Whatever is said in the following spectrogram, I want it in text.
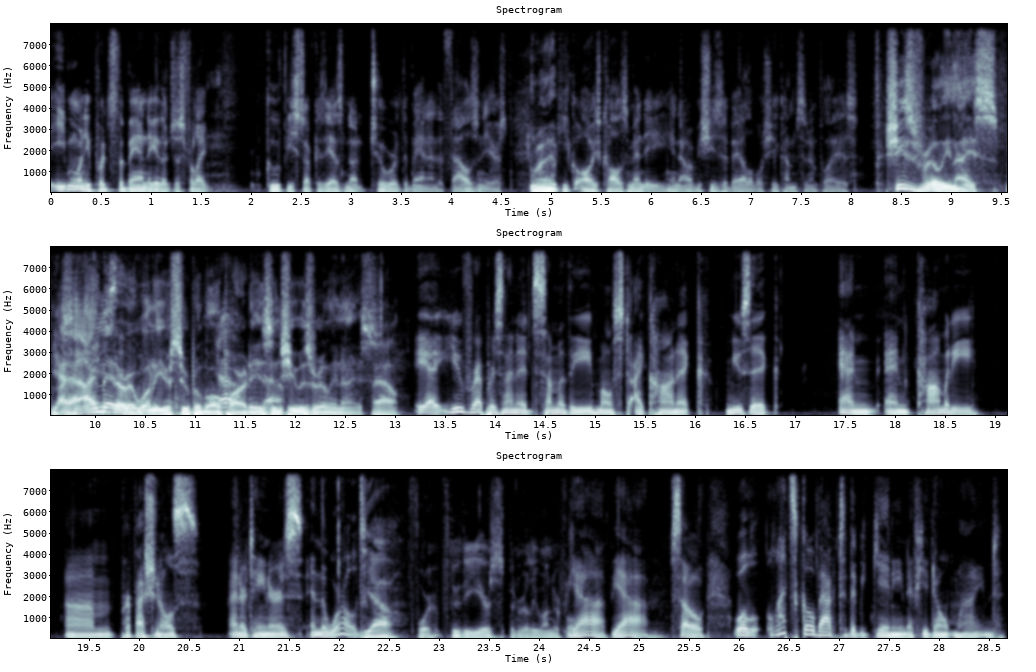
even when he puts the band together, just for like goofy stuff, because he hasn't done a tour with the band in a thousand years. Right. He always calls Mindi. You know, if she's available, she comes in and plays. She's really nice. Yeah, I, I met her at one of your Super Bowl Yeah, parties, yeah. and she was really nice. Wow. yeah, you've represented some of the most iconic music and and comedy um, professionals, entertainers in the world. Yeah, for, through the years, it's been really wonderful. Yeah, yeah. So, well, let's go back to the beginning, if you don't mind,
